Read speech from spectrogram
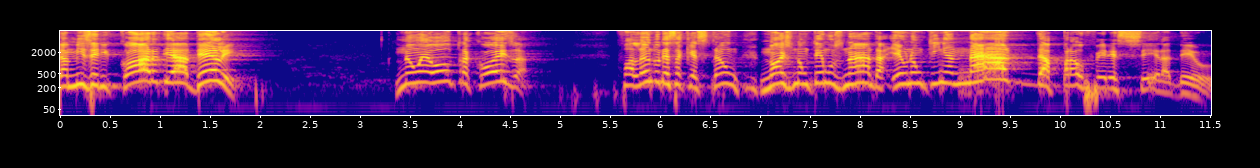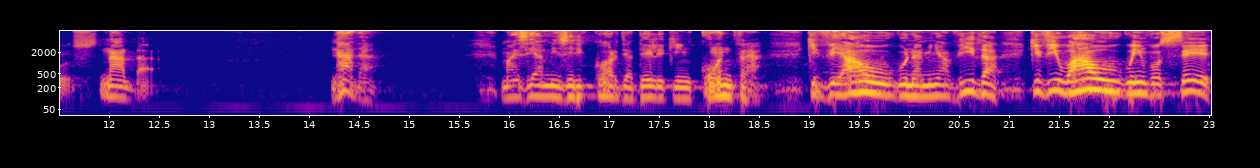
da misericórdia dele. Não é outra coisa. Falando nessa questão, nós não temos nada, eu não tinha nada para oferecer a Deus, nada. Nada. Mas é a misericórdia dele que encontra, que vê algo na minha vida, que viu algo em você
